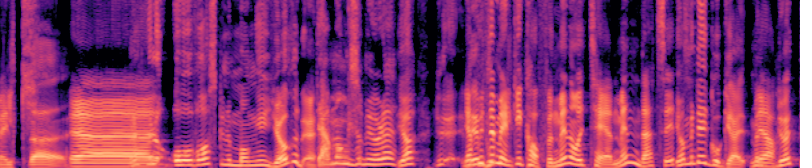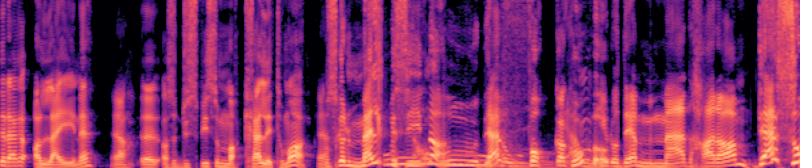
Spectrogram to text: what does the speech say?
melk. Det er Eh, overraskende mange gjør det. det er mange som gjør det. Ja, det, Jeg putter melk i kaffen min og i teen min. That's it. ja, men det går greit. Men Ja. du vet det der aleine Ja. eh, Altså, du spiser makrell i tomat, og så skal du melk ved siden av. det er fucka kombo. Og det er mad haram. Det er så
